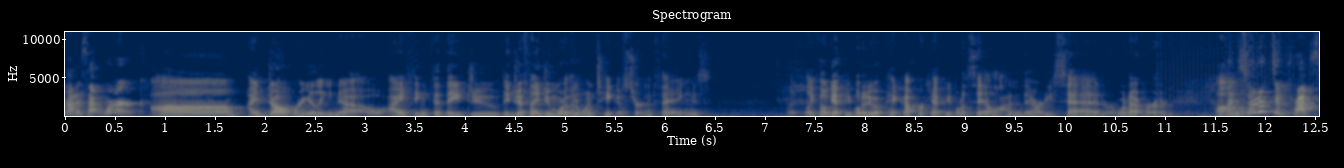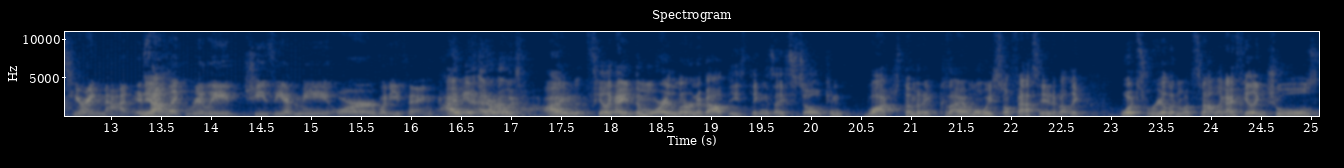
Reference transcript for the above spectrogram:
How does that work? Um, I don't really know. I think that they do. They definitely do more than one take of certain things. Like, like they'll get people to do a pickup or get people to say a line that they already said or whatever. Um, I'm sort of depressed hearing that. Is Yeah. that like really cheesy of me, or what do you think? I mean, I don't know. It's I feel like I the more I learn about these things, I still can watch them, and I because I am always still fascinated about like what's real and what's not. Like I feel like Jules'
